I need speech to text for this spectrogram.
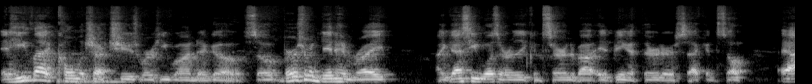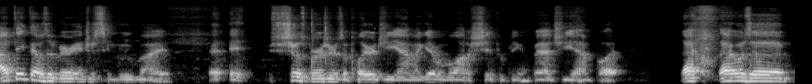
And he let Kovalchuk choose where he wanted to go. So Bergevin did him right. I guess he wasn't really concerned about it being a third or a second. So I think that was a very interesting move. My it shows Berger is a player GM. I give him a lot of shit for being a bad GM, but that that was a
